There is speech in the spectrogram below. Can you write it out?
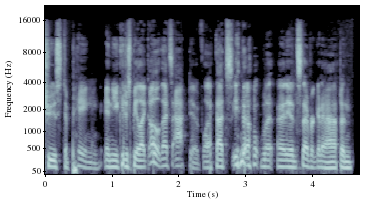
choose to ping and you could just be like, oh, that's active. Like that's, you know, but it's never going to happen.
